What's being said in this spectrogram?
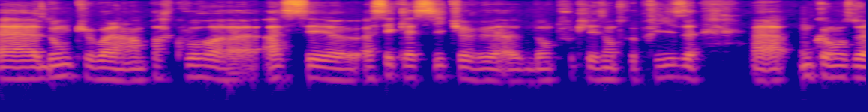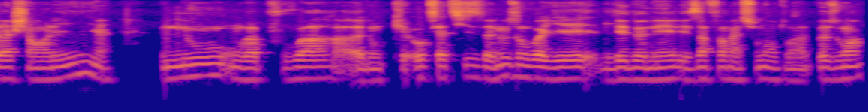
Euh, donc voilà, un parcours euh, assez, euh, assez classique dans toutes les entreprises. on commence de l'achat en ligne. Nous, on va pouvoir, donc Oxatis va nous envoyer les données, les informations dont on a besoin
